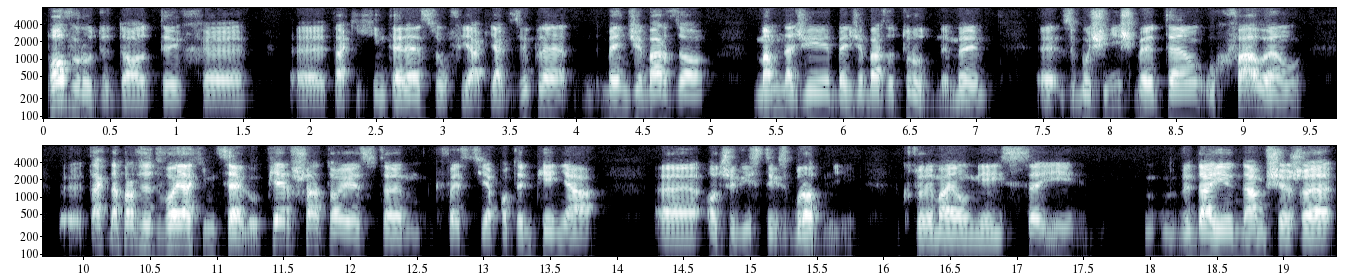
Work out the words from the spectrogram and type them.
powrót do tych E, takich interesów, jak, jak zwykle, będzie bardzo, mam nadzieję, będzie bardzo trudny. My e, zgłosiliśmy tę uchwałę e, tak naprawdę w dwojakim celu. Pierwsza to jest kwestia potępienia oczywistych zbrodni, które mają miejsce i wydaje nam się, że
